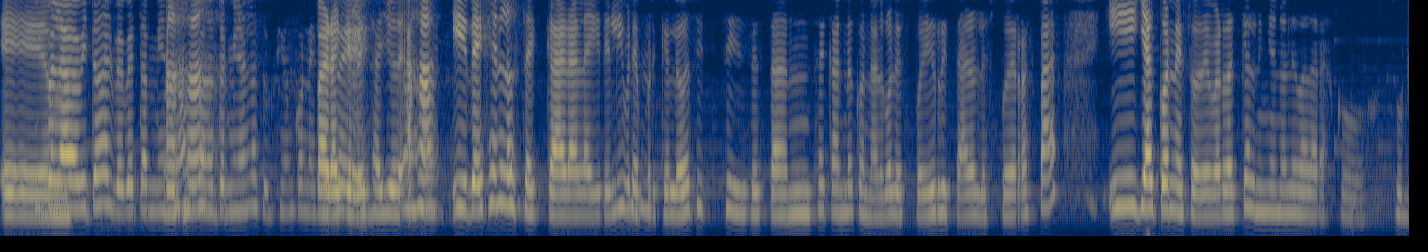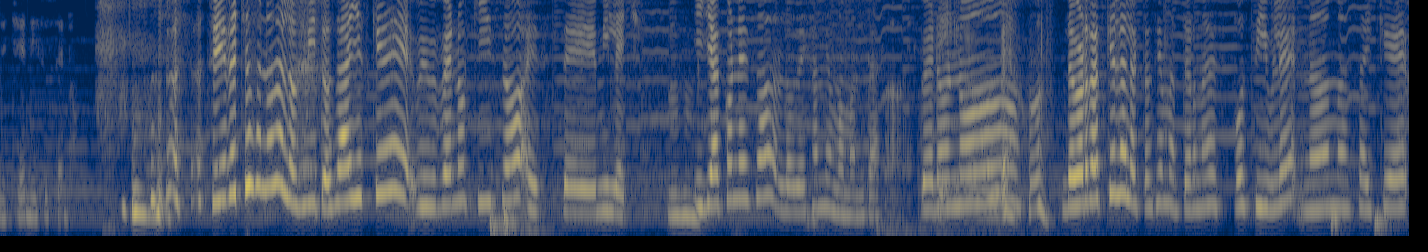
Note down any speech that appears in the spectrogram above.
y con la bebita del bebé también, ¿no? Cuando terminan la succión con eso Para que les ayude, ajá, y déjenlo secar al aire libre, porque luego si, si se está están secando con algo les puede irritar o les puede raspar. Y ya con eso, de verdad que al niño no le va a dar asco su leche ni su seno. sí, de hecho es uno de los mitos. Ay, es que mi bebé no quiso este mi leche. Y ya con eso lo dejan de amamantar. Pero no, de verdad que la lactancia materna es posible, nada más hay que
